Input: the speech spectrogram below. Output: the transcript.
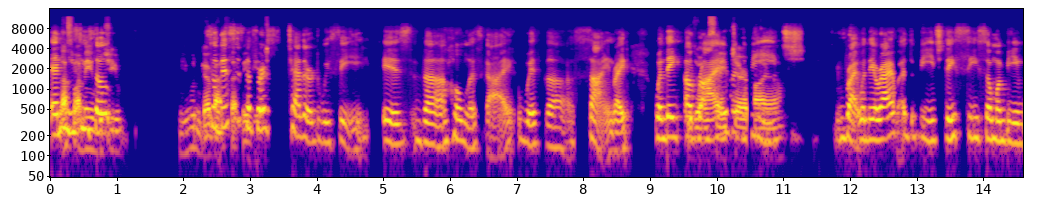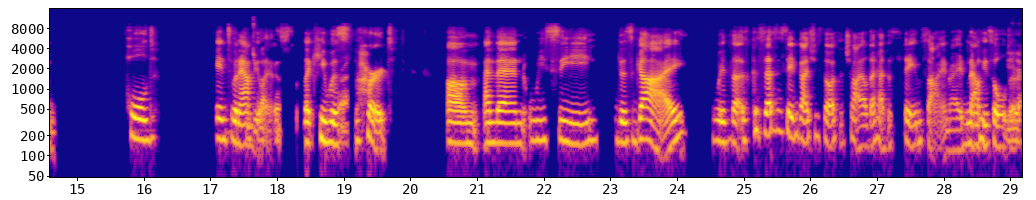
and that's what I mean. So you, you wouldn't go so back to this is the first tethered we see is the homeless guy with the sign, right? When they arrive at the beach, right, when they arrive at the beach, they see someone being pulled into an ambulance. like he Right. was hurt. Um, and then we see this guy with the because that's the same guy she saw as a child that had the same sign, right? Now he's older.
